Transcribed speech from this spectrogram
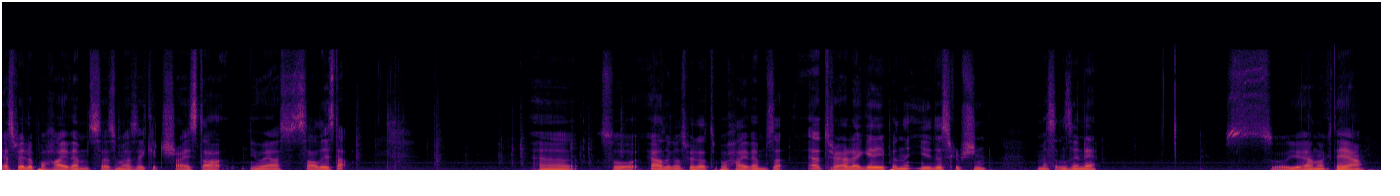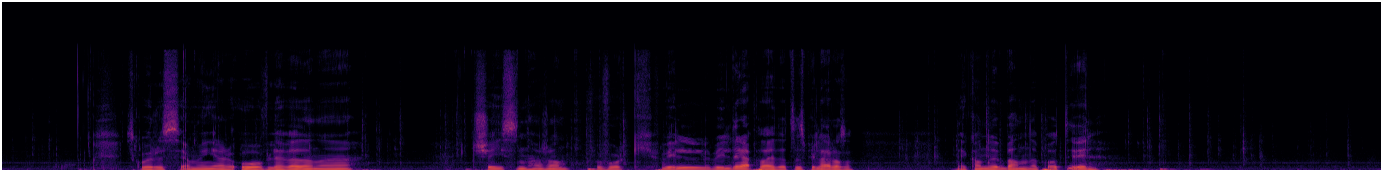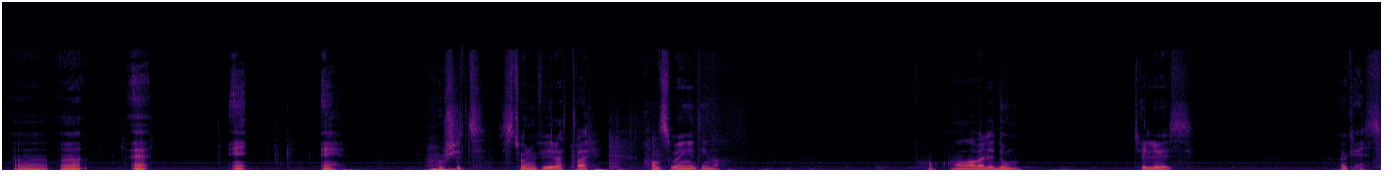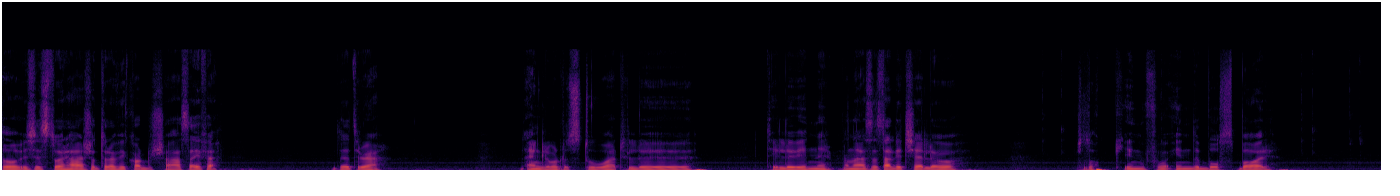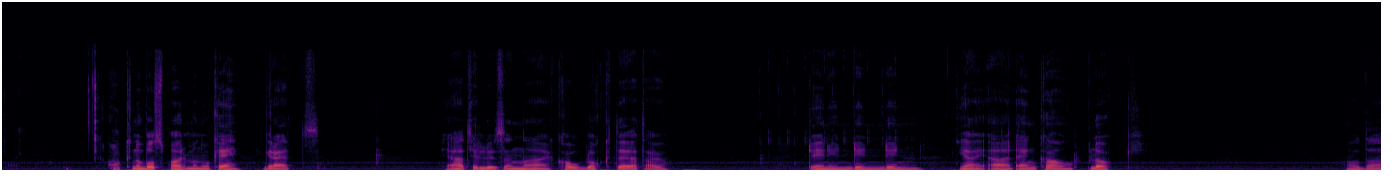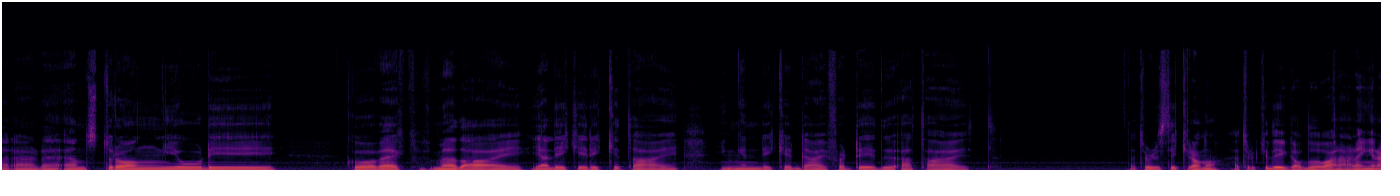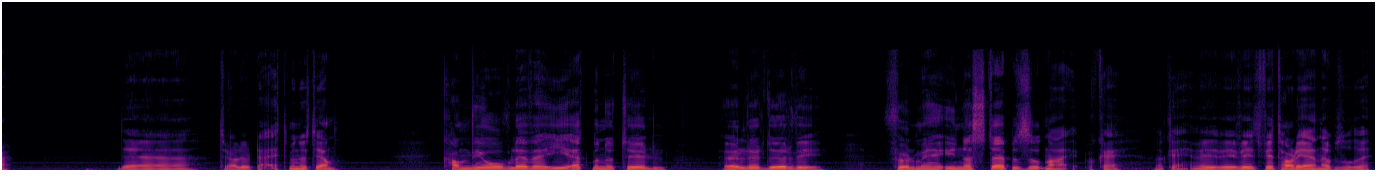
jeg spiller på Hive MC, som jeg sikkert sa i stad. Jo, jeg sa det i stad. Uh, så ja, du kan spille dette på Hive MC. Jeg tror jeg legger IP-en i description, mest sannsynlig. Så gjør jeg nok det, ja. Skal bare se om vi greier å overleve denne chasen her sånn. For folk vil, vil drepe deg i dette spillet her, altså. Det kan du banne på at de vil. Uh, uh, eh, eh, eh. Oh shit, det står en fyr rett der. Han så ingenting, da. Han, er veldig dum. Tydeligvis. Ok, så hvis vi står her, så tror jeg vi kanskje er safe, jeg. Det tror jeg. Det er egentlig bare å stå her til du til du vinner. Men jeg syns det er litt kjedelig å block info in the boss bar. Jeg Har ikke noe boss bar, men ok, greit. Jeg er tydeligvis en uh, cold-block, det vet jeg jo. Din, din, din, din. Jeg er en cold-block. Og der er det en strong jordi. Gå vekk med deg, jeg liker ikke deg. Ingen liker deg fordi du er teit. Jeg tror de stikker av nå. Jeg tror ikke de gadd å være her lenger, jeg. Det tror jeg har lurt. Det er ett minutt igjen. Kan vi overleve i ett minutt til? Eller dør vi? Følg med i neste episode Nei, OK. ok, Vi, vi, vi, tar det i én episode, vi.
